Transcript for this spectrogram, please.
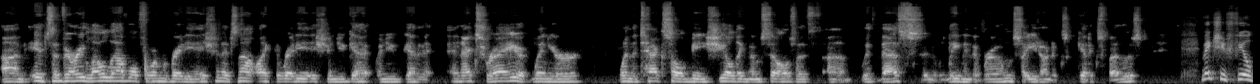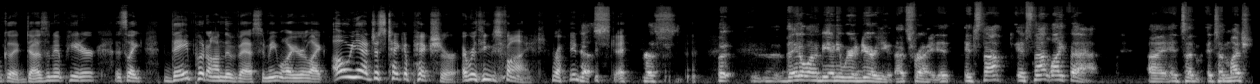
Um, it's a very low level form of radiation. It's not like the radiation you get when you get an X-ray or when you're when the techs will be shielding themselves with um, with vests and leaving the room so you don't ex- get exposed. It makes you feel good, doesn't it, Peter? It's like they put on the vest, and meanwhile you're like, "Oh yeah, just take a picture. Everything's fine." Right? Yes. okay. yes. But they don't want to be anywhere near you. That's right. It, it's not. It's not like that. Uh, it's a it's a much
